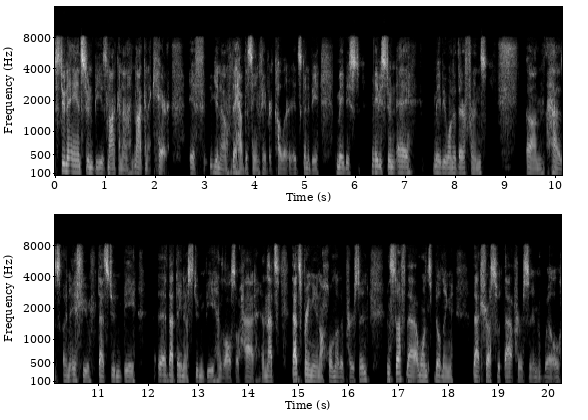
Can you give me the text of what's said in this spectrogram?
student a and student b is not gonna not gonna care if you know they have the same favorite color it's gonna be maybe maybe student a maybe one of their friends um, has an issue that student B uh, that they know student B has also had, and that's that's bringing in a whole nother person and stuff that once building that trust with that person will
